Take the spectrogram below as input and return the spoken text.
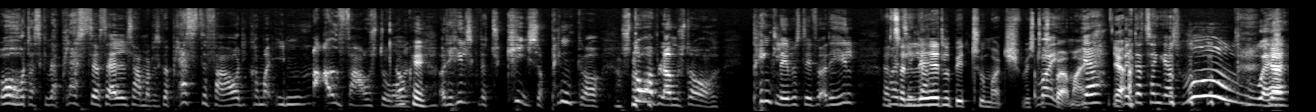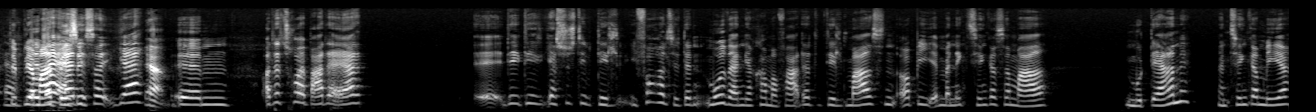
åh, der skal være plads til os alle sammen, og der skal være plads til farver, de kommer i meget farvestående, Okay. og det hele skal være turkis og pink og store blomster og pink læbestift, og det hele. That's a tænker, little bit too much, hvis du spørger mig. Ja, ja, men der tænker jeg også, uh, Ja, det bliver meget hvad er busy. det så? Ja, Ja. Øhm, og der tror jeg bare, der er, øh, det, det, jeg synes, det er delt, i forhold til den modverden, jeg kommer fra, der er det delt meget sådan op i, at man ikke tænker så meget moderne, man tænker mere,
